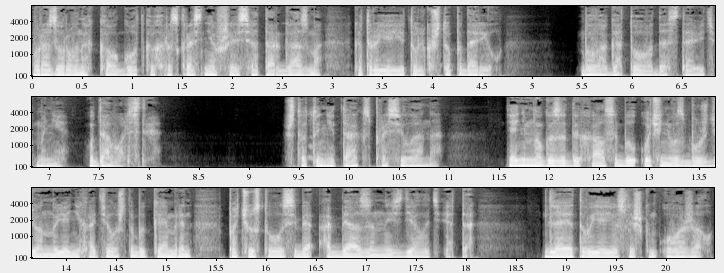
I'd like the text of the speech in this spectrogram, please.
в разорванных колготках, раскрасневшаяся от оргазма, который я ей только что подарил, была готова доставить мне удовольствие. «Что-то не так?» — спросила она. Я немного задыхался, был очень возбужден, но я не хотел, чтобы Кэмерин почувствовала себя обязанной сделать это. Для этого я ее слишком уважал.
